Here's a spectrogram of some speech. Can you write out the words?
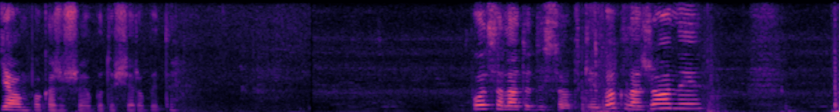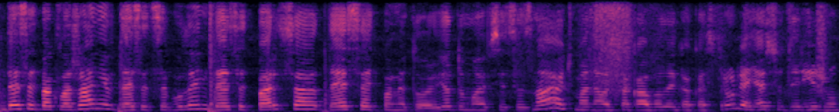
Я вам покажу, що я буду ще робити. По салату десятки. Баклажани. 10 баклажанів, 10 цибулин, 10 перця, 10 помідорів. Я думаю, всі це знають. У мене ось така велика каструля. Я сюди ріжу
